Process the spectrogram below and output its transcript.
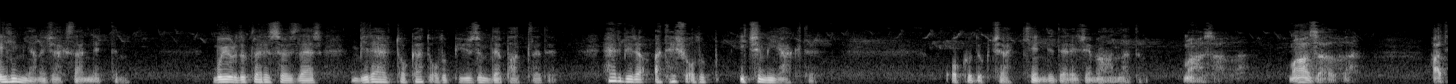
elim yanacak zannettim. Buyurdukları sözler birer tokat olup yüzümde patladı. Her biri ateş olup içimi yaktı. Okudukça kendi derecemi anladım. Maazallah. Maazallah. Hadi.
